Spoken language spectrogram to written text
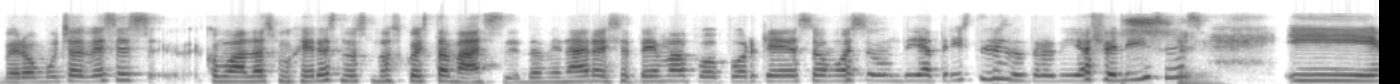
pero muchas veces como a las mujeres nos, nos cuesta más dominar ese tema porque somos un día tristes, otro día felices y...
